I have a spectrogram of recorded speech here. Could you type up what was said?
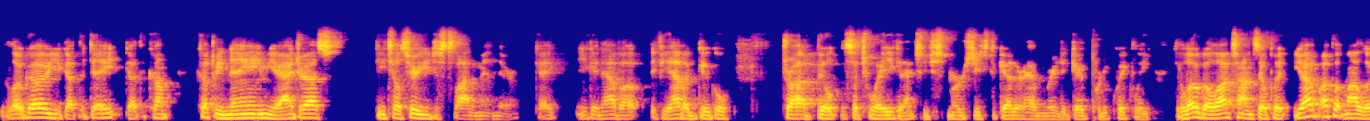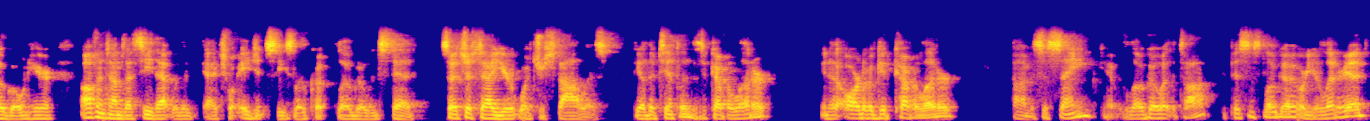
logo, you got the date, you got the com- company name, your address, details here. You just slide them in there. Okay, you can have a if you have a Google Drive built in such a way, you can actually just merge these together, have them ready to go pretty quickly. The logo, a lot of times they'll put yeah, I put my logo in here. Oftentimes I see that with an actual agency's logo logo instead. So it's just how your what your style is. The other template is a cover letter. You know, the art of a good cover letter um, it's the same you logo at the top, business logo or your letterhead.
